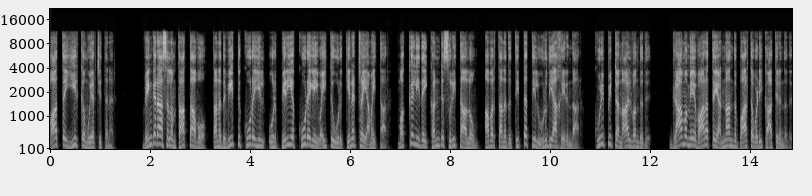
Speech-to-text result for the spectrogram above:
வாத்தை ஈர்க்க முயற்சித்தனர். வெங்கடாசலம் தாத்தாவோ தனது வீட்டுக் கூரையில் ஒரு பெரிய கூடையை வைத்து ஒரு கிணற்றை அமைத்தார். மக்கள் இதை கண்டு சுரித்தாலும் அவர் தனது திட்டத்தில் உறுதியாக இருந்தார். குறிப்பிட்ட நாள் வந்தது. கிராமமே வானத்தை அண்ணாந்து பார்த்தபடி காத்திருந்தது.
